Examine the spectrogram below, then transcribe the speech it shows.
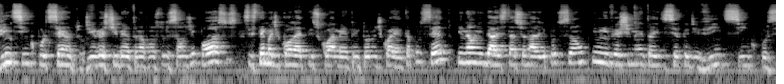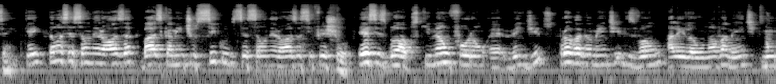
25% de investimento na construção de poços, sistema de coleta e escoamento em torno de 40% e na unidade estacionária de produção um investimento aí de cerca de 25%, ok? Então a sessão onerosa, basicamente o ciclo de sessão onerosa se fechou. Esses blocos que não foram é, vendidos, provavelmente eles vão a leilão novamente num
